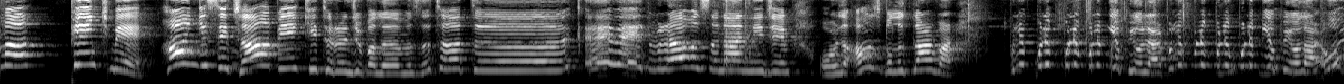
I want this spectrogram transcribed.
mı? Pink mi? Hangisi? Tabii ki turuncu balığımızı tuttuk. Evet bravo sana anneciğim. Orada az balıklar var. Buluk buluk buluk buluk yapıyorlar. Buluk buluk buluk buluk yapıyorlar. Oy.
